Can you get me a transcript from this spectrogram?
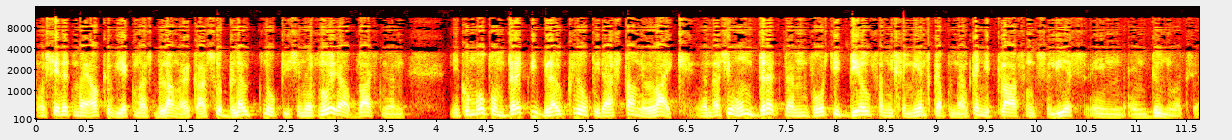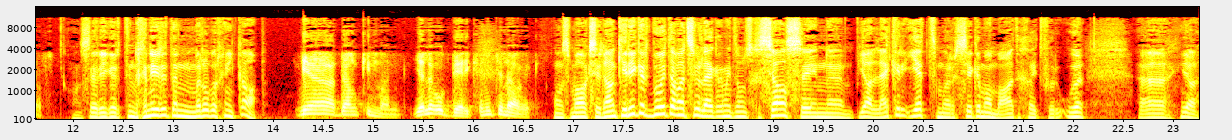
ons sê dit my elke week maar is belangrik. Daar's so blou knoppies en nog nooit daar was nie. En jy kom op om druk die blou knoppie, daar staan like. En as jy hom druk, dan word jy deel van die gemeenskap en dan kan jy plasings lees en en doen ook self. Ons sê Rickert, geniet dit in Middelburg in die Kaap. Ja, dankie man. Julle ook Derek, geniet nou ek. Ons maak se dankie Rickert Botha wat so lekker met ons gesels en uh, ja, lekker eet, maar seker maar matigheid vir o. Uh ja,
